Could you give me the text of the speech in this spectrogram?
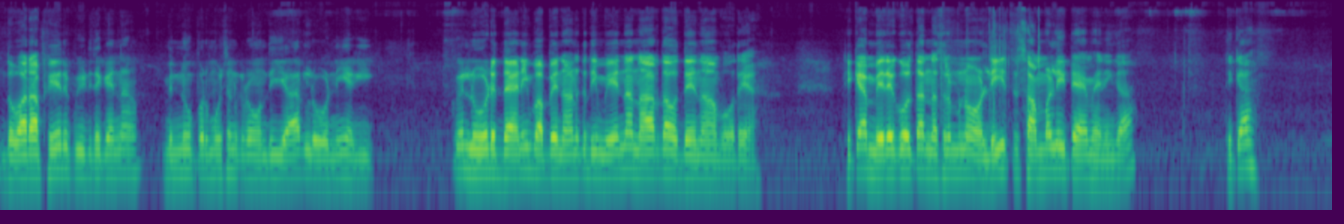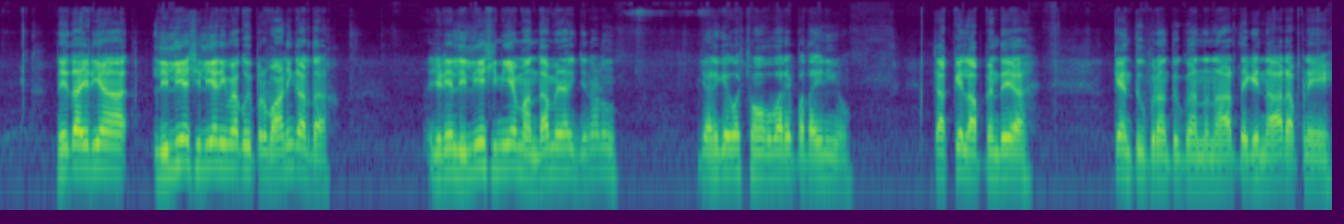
ਦੁਬਾਰਾ ਫੇਰ ਰਿਪੀਟ 'ਤੇ ਕਹਿਣਾ ਮੈਨੂੰ ਪ੍ਰਮੋਸ਼ਨ ਕਰਾਉਣ ਦੀ ਯਾਰ ਲੋੜ ਨਹੀਂ ਹੈਗੀ। ਕੋਈ ਲੋੜ ਇਦਾਂ ਨਹੀਂ ਬਾਬੇ ਨਾਨਕ ਦੀ ਮਿਹਰ ਨਾਲ ਨਾਰ ਦਾ ਉਹਦੇ ਨਾਂ ਬਹੁਤ ਆ। ਠੀਕ ਹੈ ਮੇਰੇ ਕੋਲ ਤਾਂ ਨਸਲ ਬਣਾਉਣ ਲਈ ਤੇ ਸਾਂਭਣ ਲਈ ਟਾਈਮ ਹੈ ਨਹੀਂਗਾ ਠੀਕ ਹੈ ਨਹੀਂ ਤਾਂ ਜਿਹੜੀਆਂ ਲੀਲੀਆਂ ਛਿੱਲੀਆਂ ਨਹੀਂ ਮੈਂ ਕੋਈ ਪਰਵਾਹ ਨਹੀਂ ਕਰਦਾ। ਜਿਹੜੀਆਂ ਲੀਲੀਆਂ ਛਿਲੀਆਂ ਮੰਨਦਾ ਮੈਂ ਜਿਨ੍ਹਾਂ ਨੂੰ ਯਾਨੀ ਕਿ ਕੋਈ ਸ਼ੌਂਕ ਬਾਰੇ ਪਤਾ ਹੀ ਨਹੀਂ ਉਹ। ਚੱਕ ਕੇ ਲਾ ਪੈਂਦੇ ਆ ਕੈਂਤੂ ਪਰੰਤੂ ਗੰਨ ਨਾਰ ਤੇ ਕਿ ਨਾਰ ਆਪਣੇ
